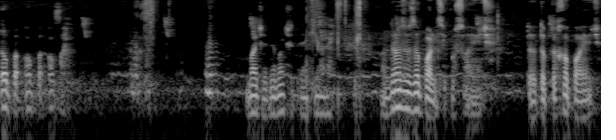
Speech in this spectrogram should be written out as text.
Опа, опа, опа. Бачите, бачите, які вони одразу за пальці кусають. Тобто хапають.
